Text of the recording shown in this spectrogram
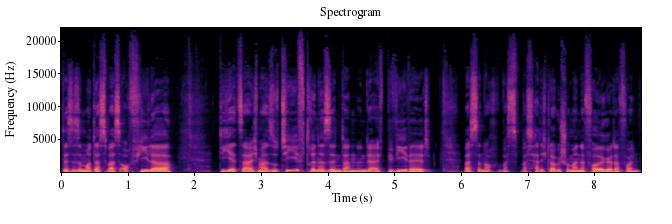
das ist immer das, was auch viele, die jetzt, sage ich mal, so tief drinne sind dann in der FPV-Welt, was dann auch, was, was hatte ich glaube ich schon mal eine Folge davon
